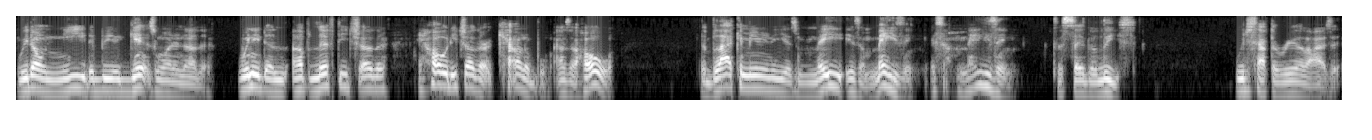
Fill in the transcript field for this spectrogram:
We don't need to be against one another. We need to uplift each other and hold each other accountable as a whole. The black community is ma- is amazing. It's amazing to say the least. We just have to realize it.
